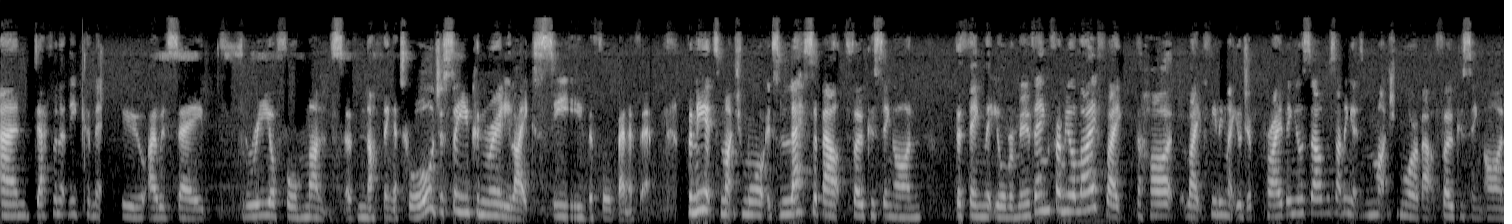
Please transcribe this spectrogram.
and definitely commit to, I would say, three or four months of nothing at all, just so you can really like see the full benefit. For me, it's much more, it's less about focusing on the thing that you're removing from your life, like the heart, like feeling like you're depriving yourself of something. It's much more about focusing on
